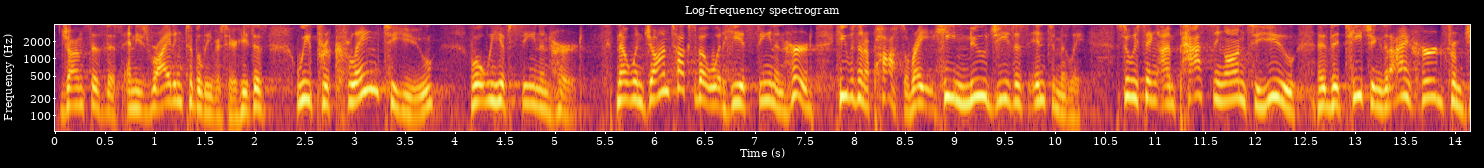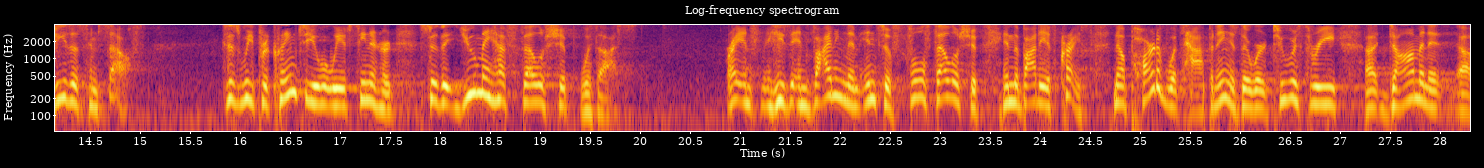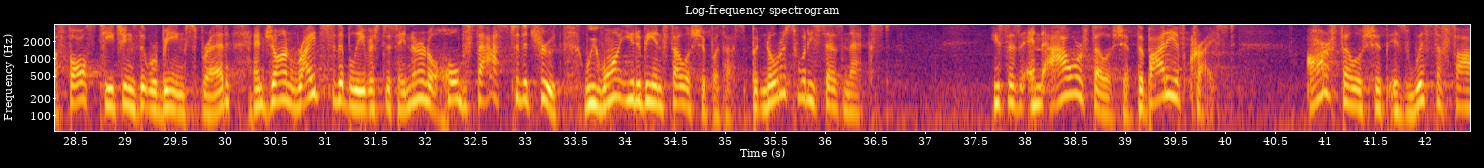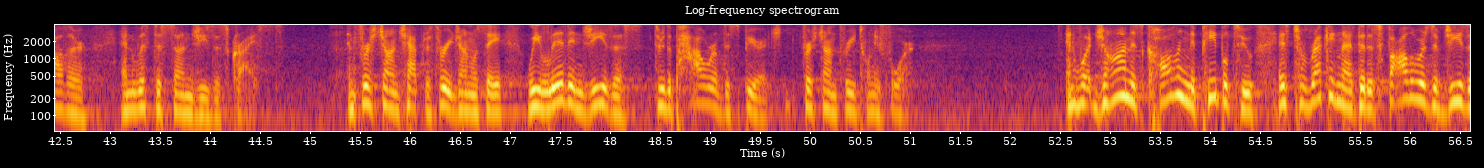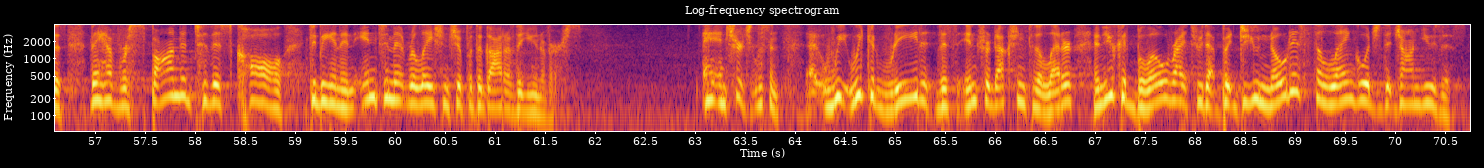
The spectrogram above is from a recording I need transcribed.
John says this, and he's writing to believers here. He says, We proclaim to you what we have seen and heard. Now, when John talks about what he has seen and heard, he was an apostle, right? He knew Jesus intimately. So he's saying, I'm passing on to you the teaching that I heard from Jesus himself. He says, We proclaim to you what we have seen and heard, so that you may have fellowship with us. Right? And he's inviting them into full fellowship in the body of Christ. Now, part of what's happening is there were two or three uh, dominant uh, false teachings that were being spread. And John writes to the believers to say, No, no, no, hold fast to the truth. We want you to be in fellowship with us. But notice what he says next. He says, And our fellowship, the body of Christ, our fellowship is with the Father and with the Son, Jesus Christ. In 1 John chapter 3, John will say, We live in Jesus through the power of the Spirit. 1 John 3 24. And what John is calling the people to is to recognize that as followers of Jesus, they have responded to this call to be in an intimate relationship with the God of the universe. And, church, listen, uh, we, we could read this introduction to the letter and you could blow right through that. But do you notice the language that John uses?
